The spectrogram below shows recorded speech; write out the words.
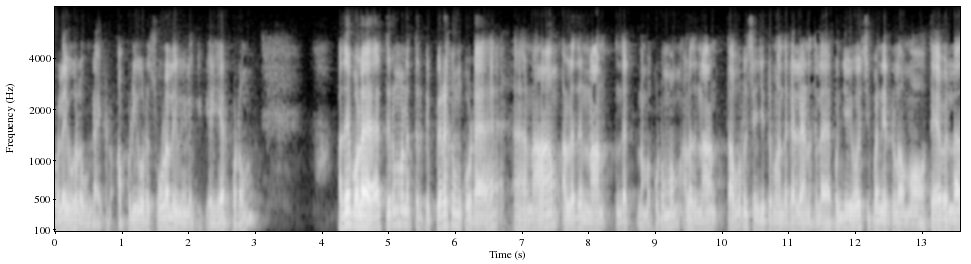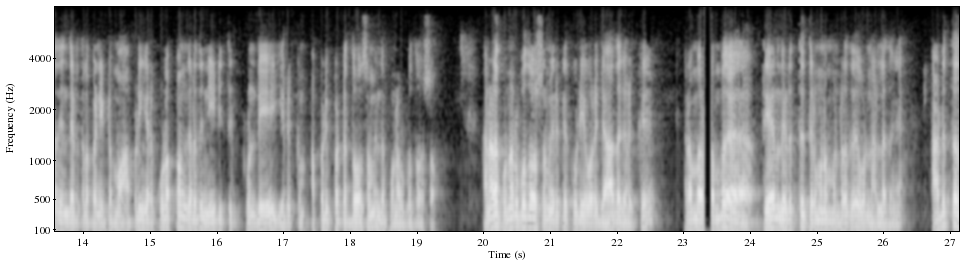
விளைவுகளை உண்டாக்கிடும் அப்படி ஒரு சூழல் இவங்களுக்கு ஏற்படும். அதே போல் திருமணத்திற்கு பிறகும் கூட நாம் அல்லது நான் இந்த நம்ம குடும்பம் அல்லது நான் தவறு செஞ்சிட்டோமோ அந்த கல்யாணத்தில் கொஞ்சம் யோசிச்சு பண்ணியிருக்கலாமோ தேவையில்லாத இந்த இடத்துல பண்ணிட்டோமோ அப்படிங்கிற குழப்பங்கிறது நீடித்து கொண்டே இருக்கும். அப்படிப்பட்ட தோஷம் இந்த புணர்வு தோஷம். அதனால் புணர்வு தோஷம் இருக்கக்கூடிய ஒரு ஜாதகருக்கு ரொம்ப ரொம்ப தேர்ந்தெடுத்து திருமணம் பண்ணுறது ஒரு நல்லதுங்க. அடுத்த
